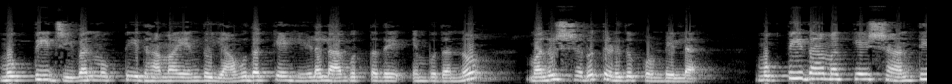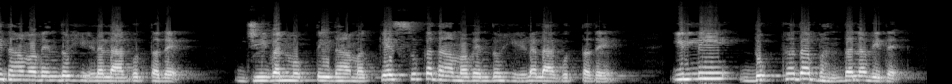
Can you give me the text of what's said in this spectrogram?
ಮುಕ್ತಿ ಜೀವನ್ಮುಕ್ತಿ ಧಾಮ ಎಂದು ಯಾವುದಕ್ಕೆ ಹೇಳಲಾಗುತ್ತದೆ ಎಂಬುದನ್ನು ಮನುಷ್ಯರು ತಿಳಿದುಕೊಂಡಿಲ್ಲ. ಮುಕ್ತಿಧಾಮಕ್ಕೆ ಶಾಂತಿಧಾಮವೆಂದು ಹೇಳಲಾಗುತ್ತದೆ. ಜೀವನ್ ಮುಕ್ತಿಧಾಮಕ್ಕೆ ಸುಖಧಾಮವೆಂದು ಹೇಳಲಾಗುತ್ತದೆ. ಇಲ್ಲಿ ದುಃಖದ ಬಂಧನವಿದೆ.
